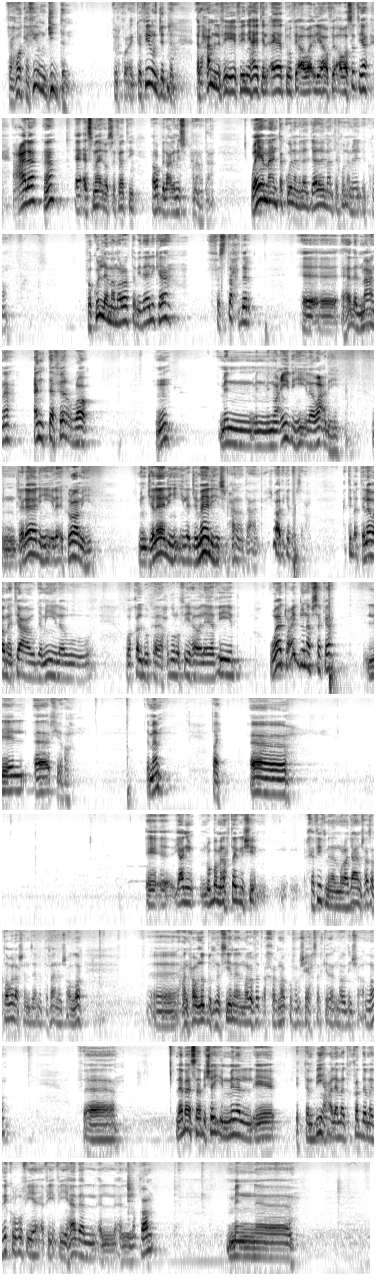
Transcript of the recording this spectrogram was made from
فهو كثير جدا في القرآن كثير جدا. الحمل في في نهاية الآيات وفي أوائلها وفي أواسطها على ها أسماء وصفات رب العالمين سبحانه وتعالى. وهي إما أن تكون من الجلال إما أن تكون من الإكرام. فكلما مررت بذلك فاستحضر آه، آه، هذا المعنى أن تفر? من من من وعيده إلى وعده من جلاله إلى إكرامه من جلاله إلى جماله سبحانه وتعالى. مش بعد كده بصراحة. هتبقى التلاوة ماتعة وجميلة و... وقلبك يحضر فيها ولا يغيب وتعد نفسك للآخرة. تمام؟ طيب آه إيه، يعني ربما نحتاج لشيء خفيف من المراجعة مش عايز أطول عشان زي ما اتفقنا إن شاء الله آه، هنحاول نضبط نفسينا. المرة اللي فاتت أخرناكم فمش هيحصل كده المرة دي إن شاء الله. ف لا بأس بشيء من إيه، التنبيه على ما تقدم ذكره في في في هذا ال- ال- المقام من آه،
